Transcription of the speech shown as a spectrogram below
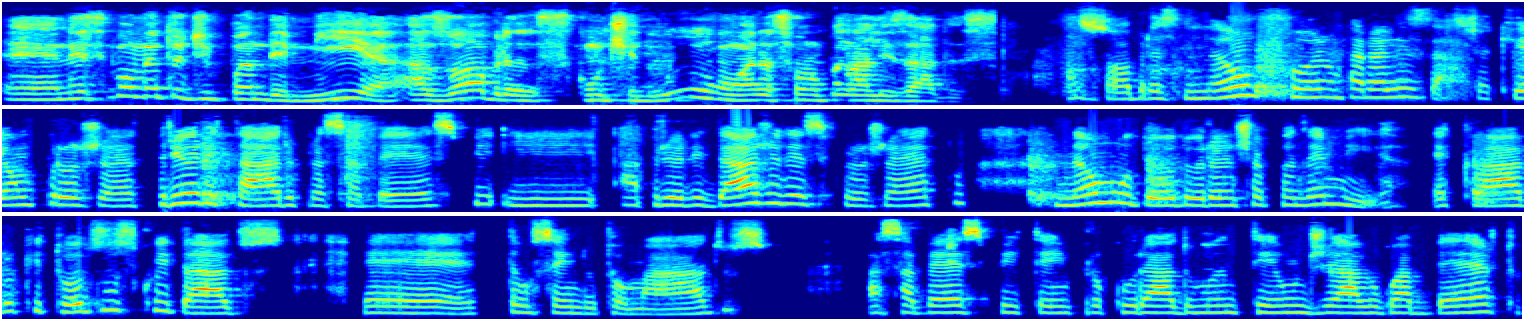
É, nesse momento de pandemia, as obras continuam ou elas foram paralisadas? As obras não foram paralisadas. Aqui é um projeto prioritário para a Sabesp e a prioridade desse projeto não mudou durante a pandemia. É claro que todos os cuidados estão é, sendo tomados. A Sabesp tem procurado manter um diálogo aberto,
